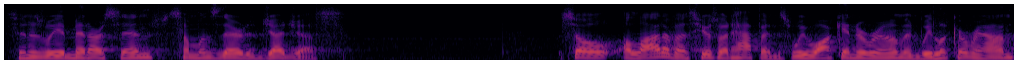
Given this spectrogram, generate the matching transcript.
As soon as we admit our sins, someone's there to judge us. So, a lot of us, here's what happens. We walk in a room and we look around.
